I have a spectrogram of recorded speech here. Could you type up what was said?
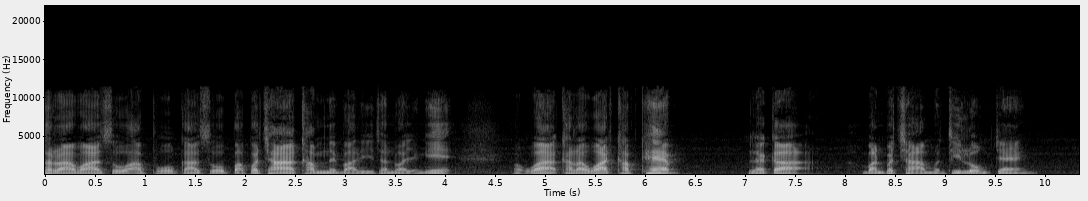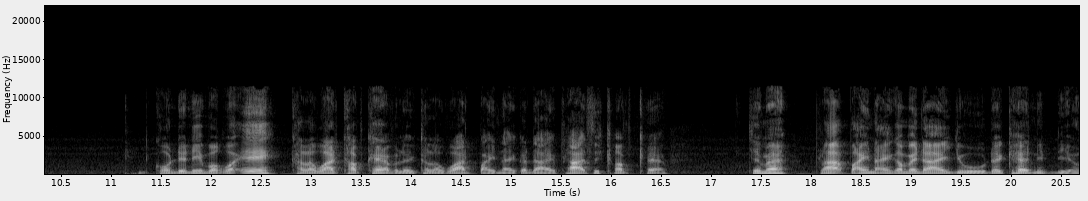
คราวาโสอัพโภกาโสปปชาคำในบาลีท่านว่าอย่างนี้ บอกว่าคารวาสคับแคบ และก็บรรพชาเหมือนที่โล่งแจ้ง คนเดี๋ยวนี้บอกว่า เอ๊ะคารวาสคับแคบไปเลยคารวาสไปไหนก็ได้ พระสิคับแคบ ใช่ไหมพระไปไหนก็ไม่ได้อยู่ได้แค่นิดเดียว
